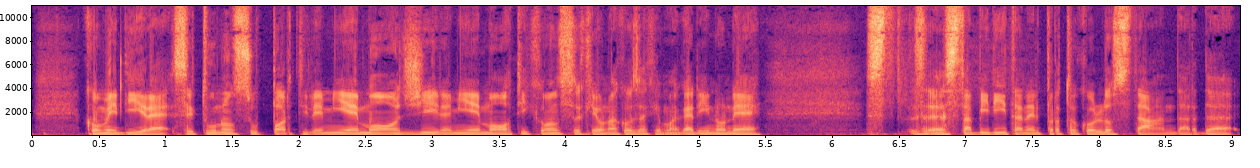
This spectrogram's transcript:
come dire, se tu non supporti le mie emoji, le mie emoticons, che è una cosa che magari non è st- stabilita nel protocollo standard.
